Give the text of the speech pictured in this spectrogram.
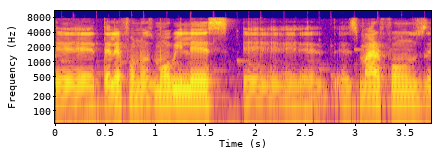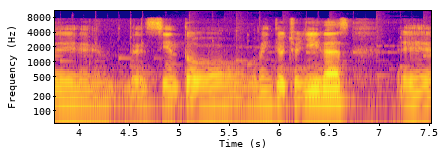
eh, teléfonos móviles eh, smartphones de, de 128 gigas eh,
